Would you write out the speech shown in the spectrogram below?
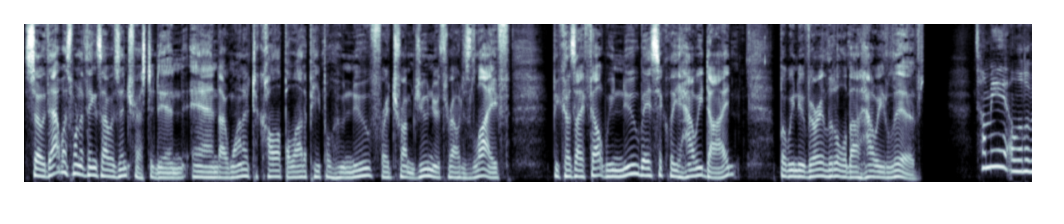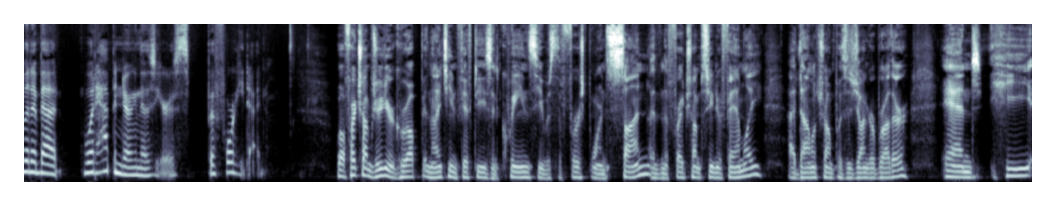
So that was one of the things I was interested in. And I wanted to call up a lot of people who knew Fred Trump Jr. throughout his life because I felt we knew basically how he died, but we knew very little about how he lived. Tell me a little bit about what happened during those years before he died. Well, Fred Trump Jr. grew up in the 1950s in Queens. He was the firstborn son in the Fred Trump Sr. family. Uh, Donald Trump was his younger brother. And he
